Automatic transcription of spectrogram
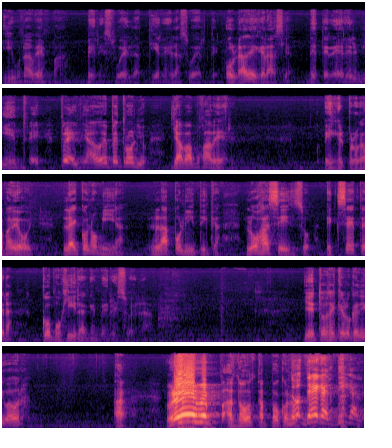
Y una vez más, Venezuela tiene la suerte o la desgracia de tener el vientre preñado de petróleo. Ya vamos a ver en el programa de hoy la economía, la política, los ascensos, etcétera, cómo giran en Venezuela. ¿Y entonces qué es lo que digo ahora? Ah, ah no, tampoco no. No, dígale, dígale.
